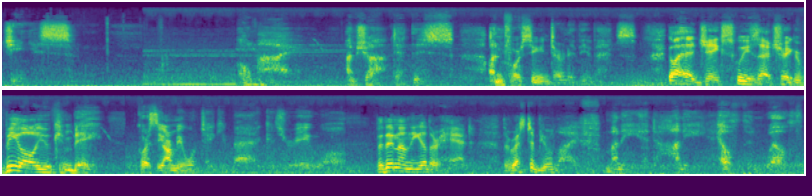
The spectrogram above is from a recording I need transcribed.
genius. Oh my, I'm shocked at this unforeseen turn of events. Go ahead, Jake, squeeze that trigger. Be all you can be. Of course, the army won't take you back because you're AWOL. But then on the other hand, the rest of your life, money and honey, health and wealth,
